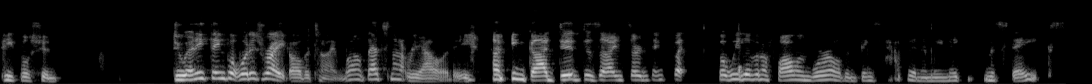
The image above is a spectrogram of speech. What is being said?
people should do anything but what is right all the time. Well, that's not reality. I mean, God did design certain things, but but we live in a fallen world and things happen and we make mistakes.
